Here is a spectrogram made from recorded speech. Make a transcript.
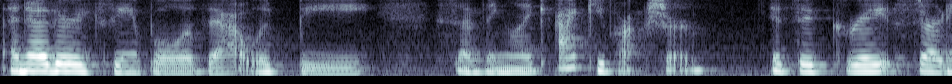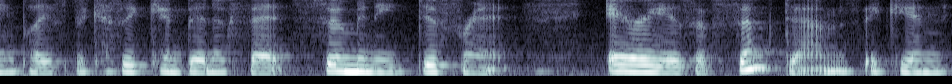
Another example of that would be something like acupuncture. It's a great starting place because it can benefit so many different areas of symptoms. It can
